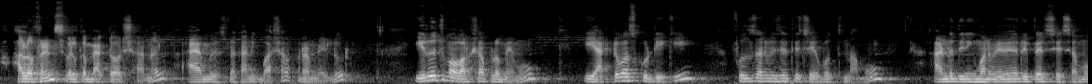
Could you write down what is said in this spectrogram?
Hello friends welcome back to our channel I'm యూస్ మెకానిక్ భాష ఫ్రమ్ నెల్లూరు ఈరోజు మా వర్క్షాప్లో మేము ఈ యాక్టివా స్కూటీకి ఫుల్ సర్వీస్ అయితే చేయబోతున్నాము. అండ్ దీనికి మనం ఏమేమి రిపేర్స్ చేసాము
